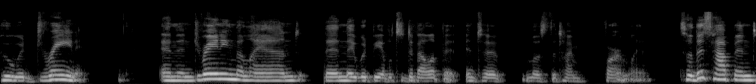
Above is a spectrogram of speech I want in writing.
who would drain it. and then draining the land, then they would be able to develop it into most of the time farmland. So this happened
